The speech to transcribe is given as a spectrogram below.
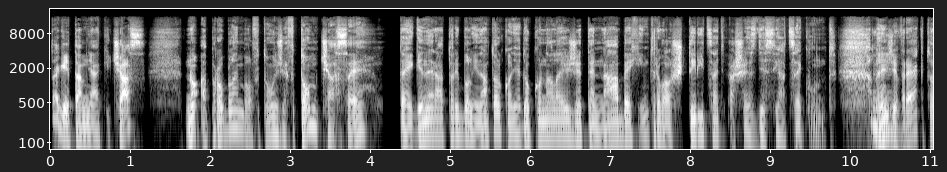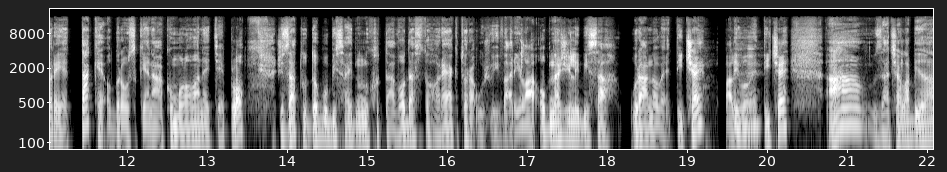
tak je tam nejaký čas. No a problém bol v tom, že v tom čase tie generátory boli natoľko nedokonalé, že ten nábeh im trval 40 až 60 sekúnd. Mhm. Lenže v reaktore je také obrovské nakumulované teplo, že za tú dobu by sa jednoducho tá voda z toho reaktora už vyvarila, obnažili by sa uránové tyče, palivové mm-hmm. tyče a začala by, a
